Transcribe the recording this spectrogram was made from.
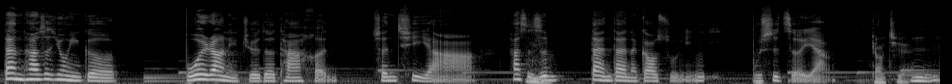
但他是用一个不会让你觉得他很。生气呀、啊，他只是淡淡的告诉你，嗯、你不是这样。了解，嗯。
